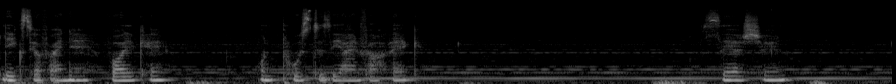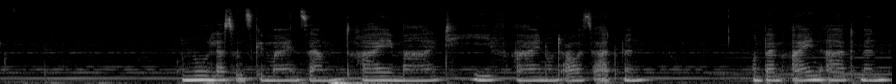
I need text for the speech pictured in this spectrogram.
leg sie auf eine Wolke und puste sie einfach weg. Sehr schön. Und lass uns gemeinsam dreimal tief ein- und ausatmen und beim Einatmen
